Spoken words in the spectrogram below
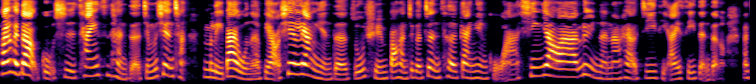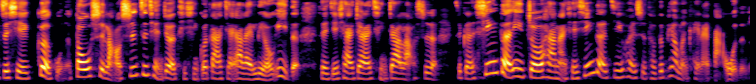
欢迎回到股市，蔡因斯坦的节目现场。那么礼拜五呢，表现亮眼的族群，包含这个政策概念股啊、新药啊、绿能啊，还有记忆体 IC 等等哦。那这些个股呢，都是老师之前就有提醒过大家要来留意的。所以接下来就来请教老师了，这个新的一周还有哪些新的机会是投资朋友们可以来把握的呢？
